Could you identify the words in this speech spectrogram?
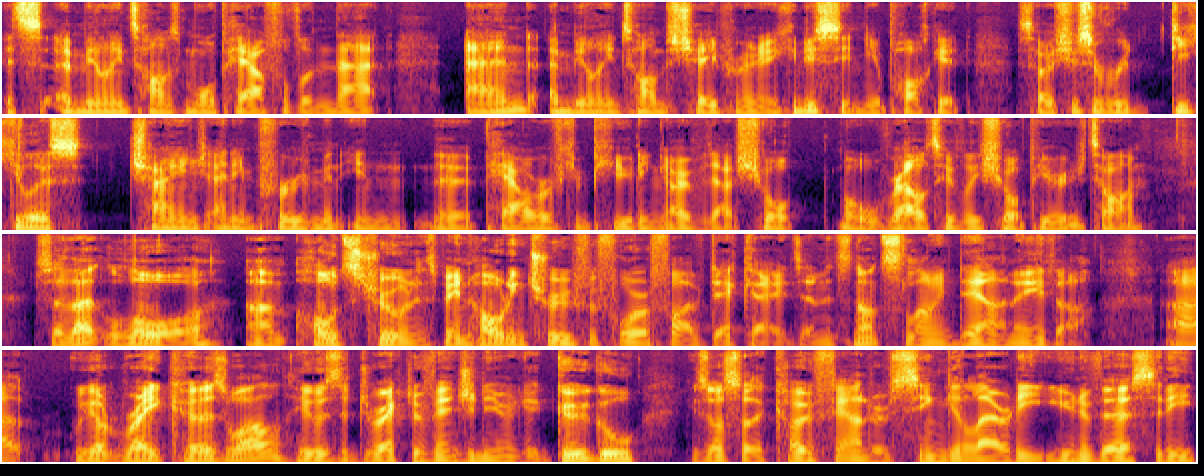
it's a million times more powerful than that and a million times cheaper and it can just sit in your pocket. So it's just a ridiculous change and improvement in the power of computing over that short, well, relatively short period of time. So that law um, holds true, and it's been holding true for four or five decades, and it's not slowing down either. Uh, we got Ray Kurzweil. He was the director of engineering at Google. He's also the co-founder of Singularity University.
